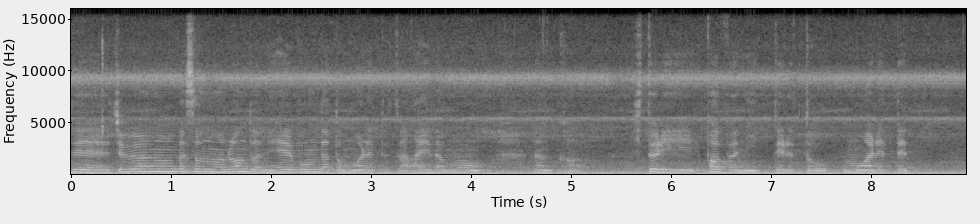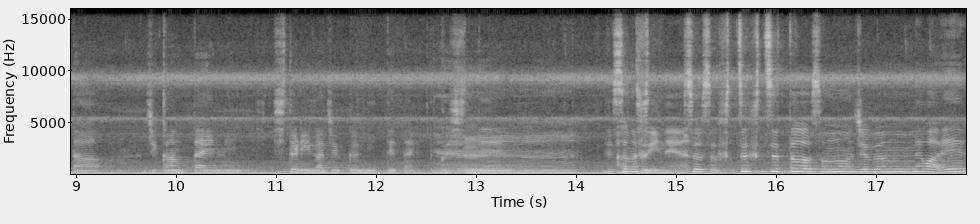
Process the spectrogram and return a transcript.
えで自分がそのロンドンに平凡だと思われてた間もなんか一人パブに行ってると思われてた時間帯に一人が塾に行ってたりとかして。でその熱いね。そうそうふつふつとその自分は絵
